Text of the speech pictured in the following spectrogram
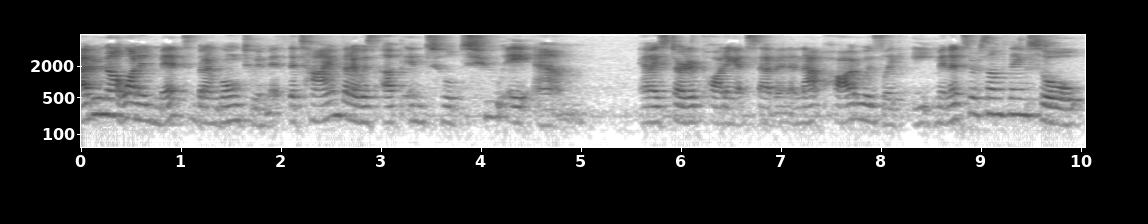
I do not want to admit, but I'm going to admit the time that I was up until 2 a.m. and I started potting at 7, and that pod was like eight minutes or something. So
